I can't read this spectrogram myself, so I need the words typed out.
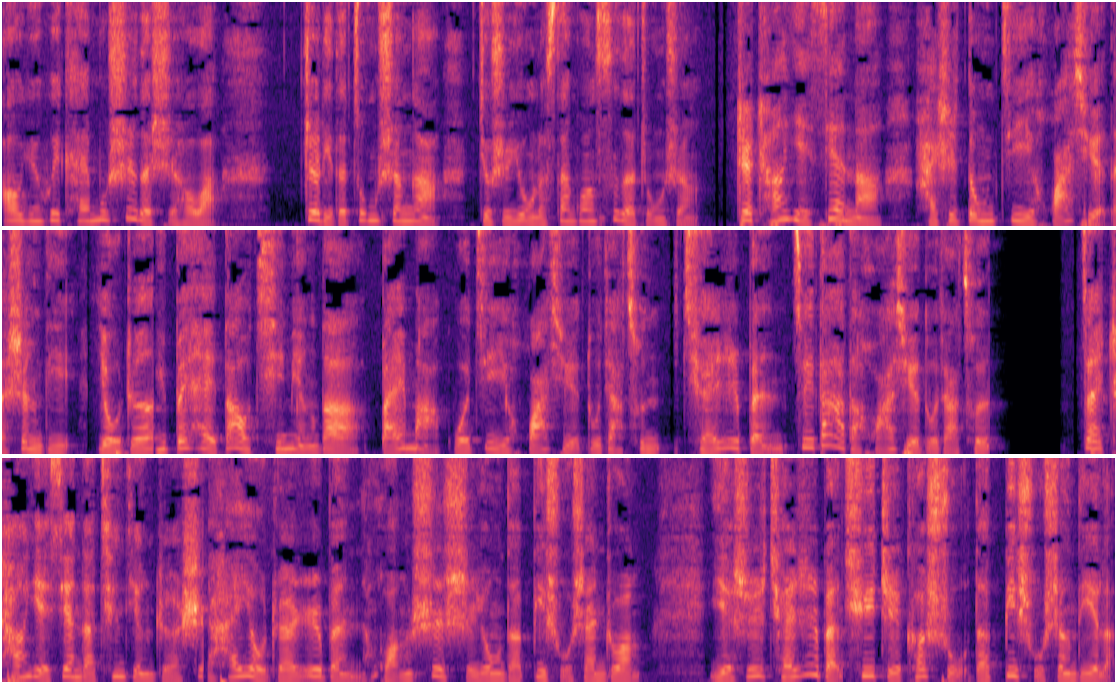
奥运会开幕式的时候啊。这里的钟声啊，就是用了三光寺的钟声。这长野县呢，还是冬季滑雪的圣地，有着与北海道齐名的白马国际滑雪度假村，全日本最大的滑雪度假村。在长野县的清井泽市，还有着日本皇室使用的避暑山庄，也是全日本屈指可数的避暑胜地了。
